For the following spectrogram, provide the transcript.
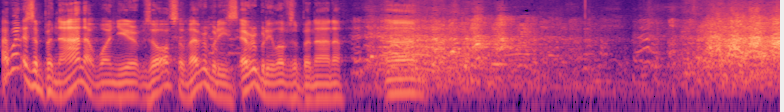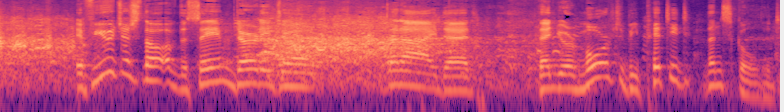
I went as a banana one year. It was awesome. Everybody's everybody loves a banana. Um, If you just thought of the same dirty joke that I did, then you're more to be pitied than scolded.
